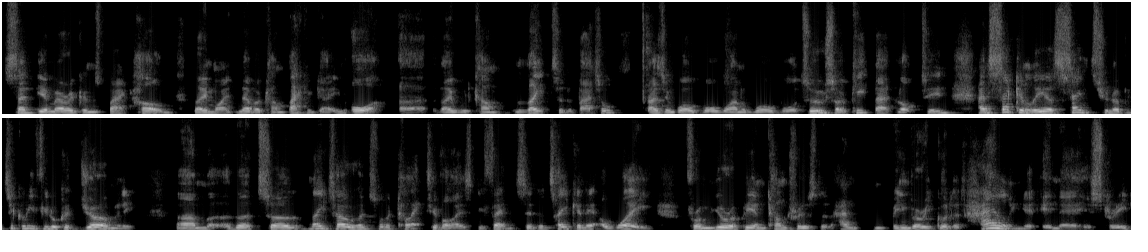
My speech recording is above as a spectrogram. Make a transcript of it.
sent the Americans back home, they might never come back again, or uh, they would come late to the battle, as in World War One and World War Two. So keep that locked in. And secondly, a sense, you know, particularly if you look at Germany, um, that uh, NATO had sort of collectivized defense. It had taken it away from European countries that hadn't been very good at handling it in their history.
